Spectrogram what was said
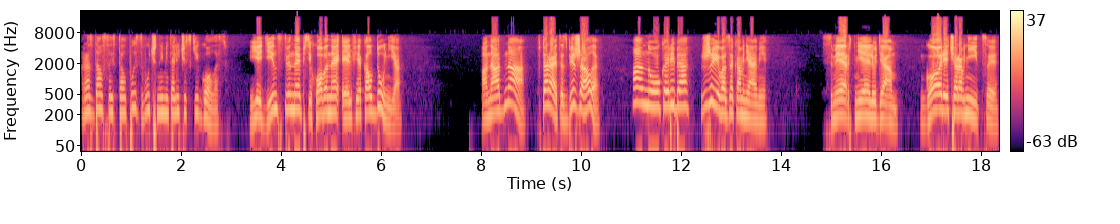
Раздался из толпы звучный металлический голос. «Единственная психованная эльфия-колдунья!» «Она одна! Вторая-то сбежала!» «А ну-ка, ребя, живо за камнями!» «Смерть не людям! Горе чаровницы!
